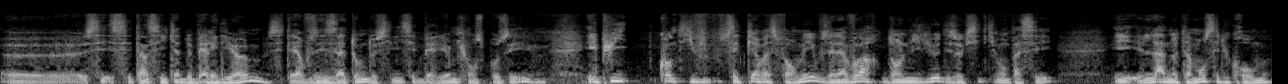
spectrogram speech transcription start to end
euh c'est un silicate de beryllium, c'est-à-dire vous avez des atomes de silice et de beryllium qui vont se poser. Et puis, quand cette pierre va se former, vous allez avoir dans le milieu des oxydes qui vont passer. Et là, notamment, c'est du chrome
